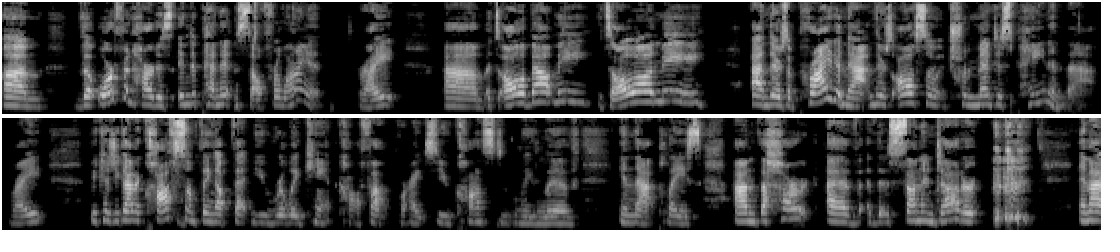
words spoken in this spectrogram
Um, the orphan heart is independent and self-reliant, right? Um, it's all about me. It's all on me. And there's a pride in that. And there's also a tremendous pain in that, right? Because you got to cough something up that you really can't cough up, right? So you constantly live in that place. Um, the heart of the son and daughter, and I,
